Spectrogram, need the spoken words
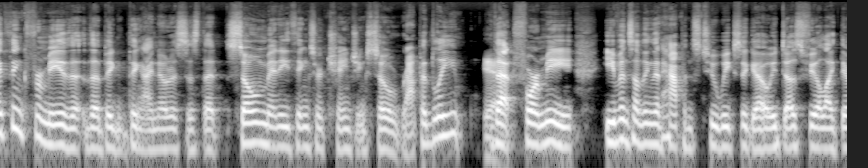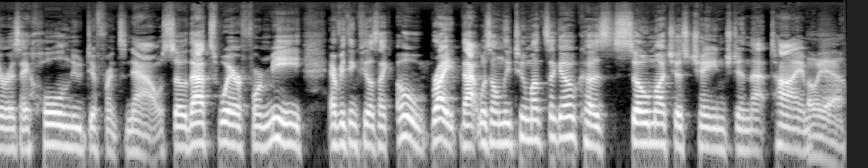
I think for me the, the big thing I notice is that so many things are changing so rapidly Yeah. that for me, even something that happens two weeks ago, it does feel like there is a whole new difference now. So that's where for me, everything feels like, oh, right, that was only two months ago, because so much has changed in that time oh yeah.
